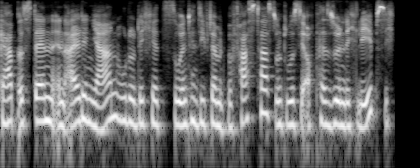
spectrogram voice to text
Gab es denn in all den Jahren, wo du dich jetzt so intensiv damit befasst hast und du es ja auch persönlich lebst, ich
